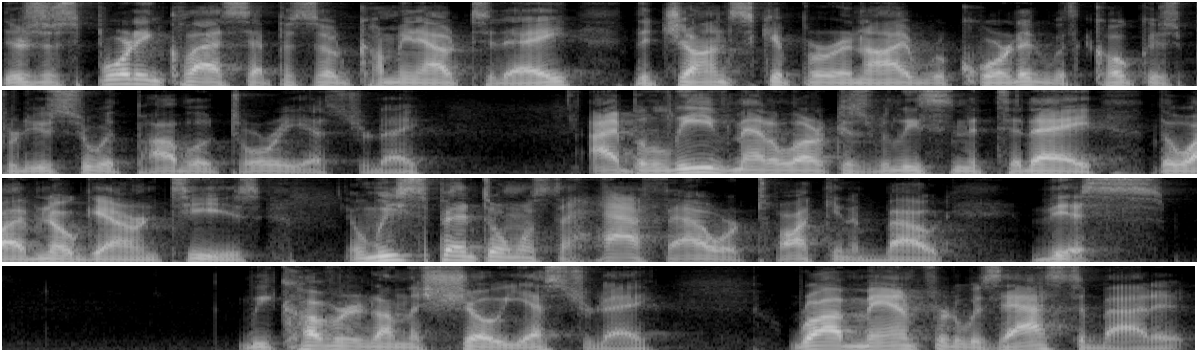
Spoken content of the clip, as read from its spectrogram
There's a sporting class episode coming out today that John Skipper and I recorded with Coca's producer with Pablo Torre yesterday. I believe Metal Meadowlark is releasing it today, though I have no guarantees. And we spent almost a half hour talking about this. We covered it on the show yesterday. Rob Manfred was asked about it,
